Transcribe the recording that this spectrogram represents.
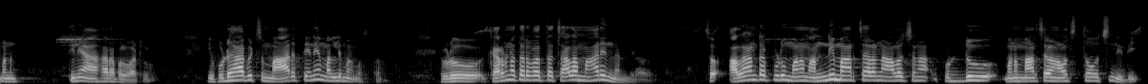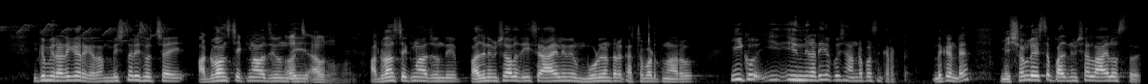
మనం తినే ఆహారపు అలవాట్లు. ఈ ఫుడ్ హ్యాబిట్స్ మారితేనే మళ్ళీ మనం వస్తాం. ఇప్పుడు కరోనా తర్వాత చాలా మారిందండి. సో అలాంటప్పుడు మనం అన్నీ మార్చాలన్న ఆలోచన ఫుడ్ మనం మార్చాలన్న ఆలోచనతో వచ్చింది ఇది. ఇక మీరు అడిగారు కదా మిషనరీస్ వచ్చాయి అడ్వాన్స్ టెక్నాలజీ ఉంది. అడ్వాన్స్ టెక్నాలజీ ఉంది. పది నిమిషాలు తీసే ఆయిల్ని మీరు మూడు గంటలు కష్టపడుతున్నారు. ఈ ఇది మీరు అడిగిన క్వశ్చన్ హండ్రెడ్ పర్సెంట్ కరెక్ట్. ఎందుకంటే మిషన్లో వేస్తే పది నిమిషాలు ఆయిల్ వస్తుంది.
